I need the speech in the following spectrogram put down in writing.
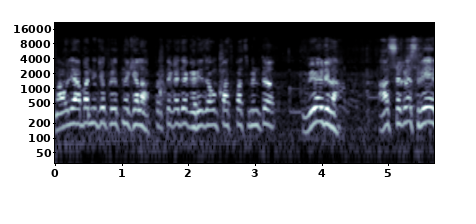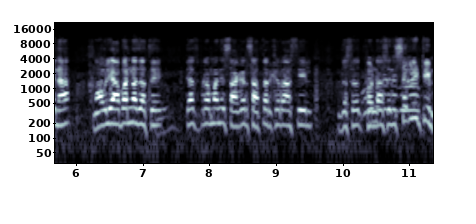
माऊली आबांनी जो प्रयत्न केला प्रत्येकाच्या घरी जाऊन पाच पाच मिनिटं वेळ दिला. आज सगळं श्रेय ना माऊली आबांना जाते त्याचप्रमाणे सागर सातारकर असतील दशरथ फंड असेल ही सगळी टीम.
